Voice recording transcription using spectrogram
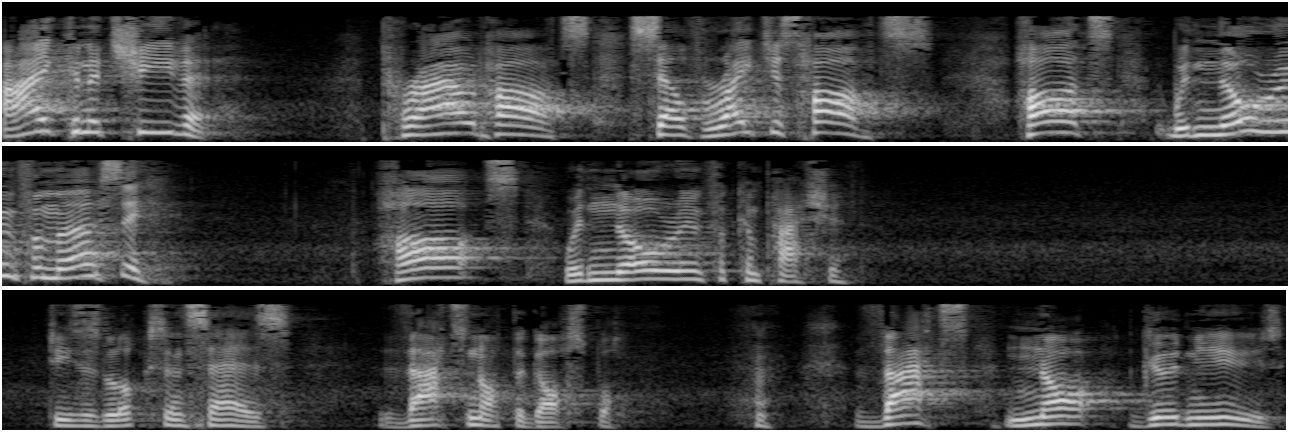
I can achieve it. Proud hearts, self-righteous hearts, hearts with no room for mercy, hearts with no room for compassion. Jesus looks and says, that's not the gospel. That's not good news.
